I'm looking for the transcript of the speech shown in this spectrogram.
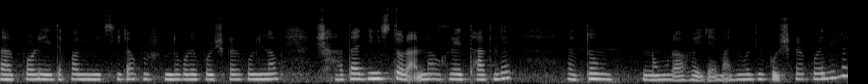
তারপরে দেখো আমি মিক্সিটা খুব সুন্দর করে পরিষ্কার করে নিলাম। সাদা জিনিস তো রান্নাঘরে থাকলে একদম নোংরা হয়ে যায়। মাঝে মধ্যে পরিষ্কার করে দিলে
